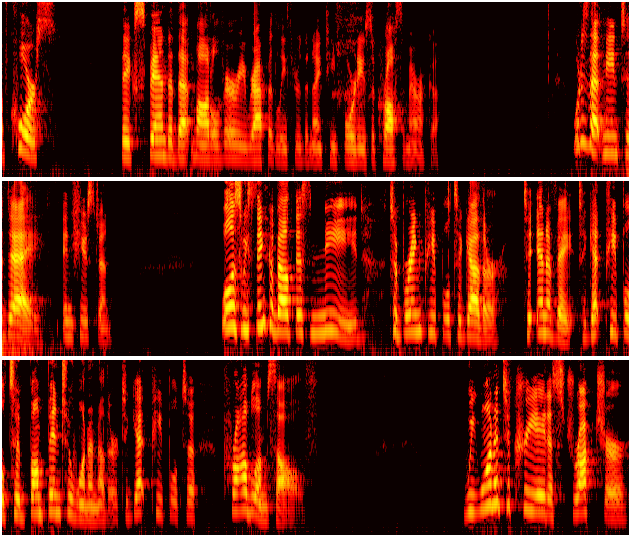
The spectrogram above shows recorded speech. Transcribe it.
of course, they expanded that model very rapidly through the 1940s across America. What does that mean today in Houston? Well, as we think about this need to bring people together, to innovate, to get people to bump into one another, to get people to problem solve, we wanted to create a structure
